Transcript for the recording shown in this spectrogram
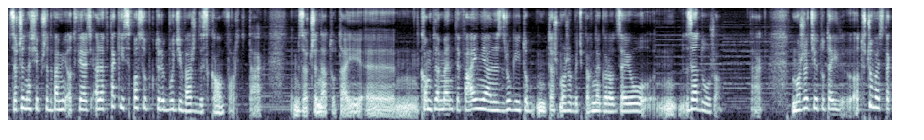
zaczyna się przed wami otwierać, ale w taki sposób, który budzi wasz dyskomfort, tak? Zaczyna tutaj ym, komplementy fajnie, ale z drugiej tu też może być pewnego rodzaju ym, za dużo. Tak. Możecie tutaj odczuwać tak,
